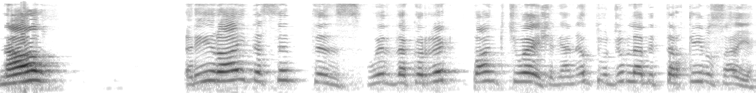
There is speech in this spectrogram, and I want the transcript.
Now, rewrite the sentence with the correct punctuation يعني اكتب الجملة بالترقيم الصحيح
